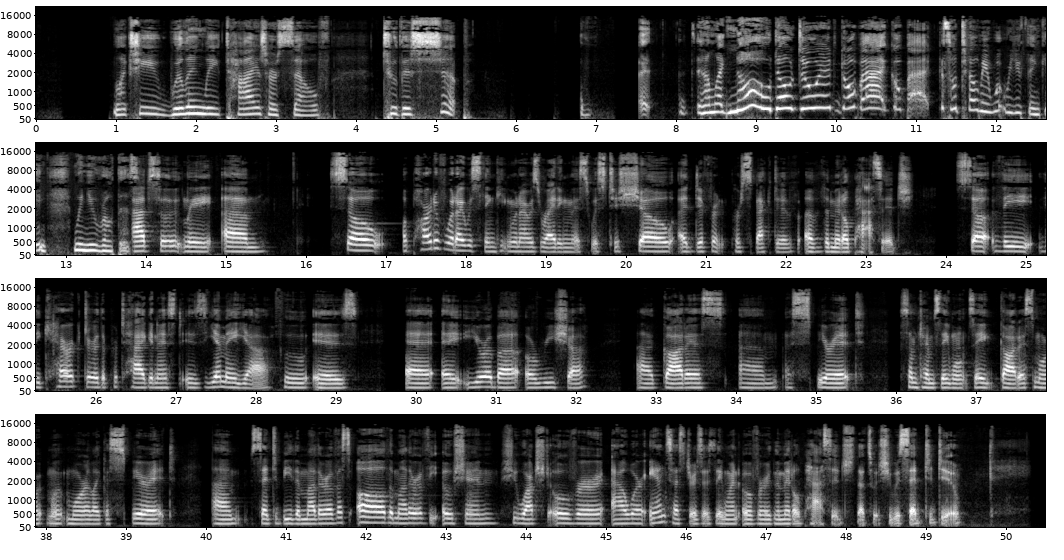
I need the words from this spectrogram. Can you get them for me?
Like she willingly ties herself to this ship. And I'm like, no, don't do it. Go back, go back. So tell me, what were you thinking when you wrote this? Absolutely. Um, so a part of what I was thinking when I was writing this was to show a different perspective of the middle passage. So the the character, the protagonist is Yemaya, who is a, a Yoruba Orisha, a goddess, um, a spirit. Sometimes they won't say goddess, more more, more like a spirit um, said to be the mother of us all, the mother of the ocean. She watched over our ancestors as they went over the Middle Passage. That's what she was said to do.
